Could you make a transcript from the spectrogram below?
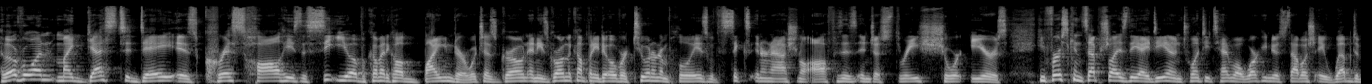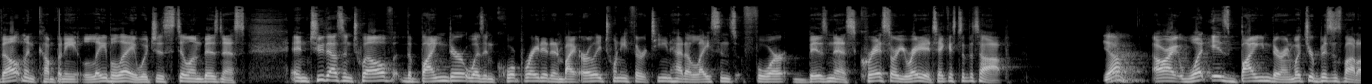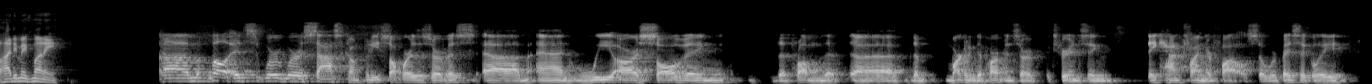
Hello, everyone. My guest today is Chris Hall. He's the CEO of a company called Bynder, which has grown, and he's grown the company to over 200 employees with six international offices in just three short years. He first conceptualized the idea in 2010 while working to establish a web development company, Label A, which is still in business. In 2012, the Bynder was incorporated, and by early 2013, had a license for business. Chris, are you ready to take us to the top? Yeah. All right. What is Bynder, and what's your business model? How do you make money? Um, well, it's we're we're a SaaS company, software as a service, um, and we are solving the problem that uh, the marketing departments are experiencing. They can't find their files, so we're basically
